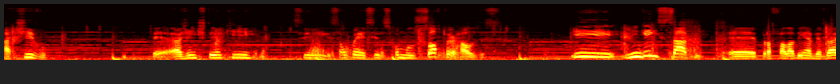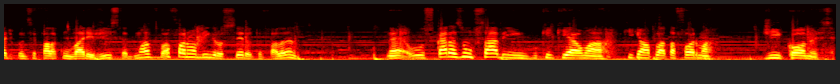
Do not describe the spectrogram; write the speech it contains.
ativo, é, a gente tem que são conhecidos como software houses. E ninguém sabe, é, para falar bem a verdade, quando você fala com varejista, de uma, uma forma bem grosseira, eu estou falando, né? Os caras não sabem o que, que é uma, o que, que é uma plataforma de e-commerce,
